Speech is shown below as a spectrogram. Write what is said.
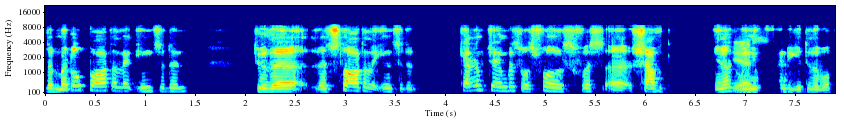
the middle part of that incident to the, the start of the incident. Calum Chambers was first, first uh, shoved, you know, yes. when he was trying to get to the ball.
